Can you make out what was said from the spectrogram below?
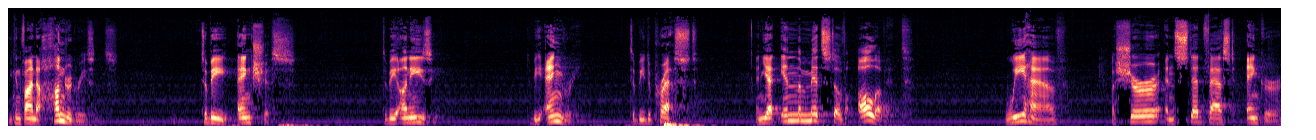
You can find a hundred reasons to be anxious, to be uneasy, to be angry, to be depressed. And yet, in the midst of all of it, we have a sure and steadfast anchor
